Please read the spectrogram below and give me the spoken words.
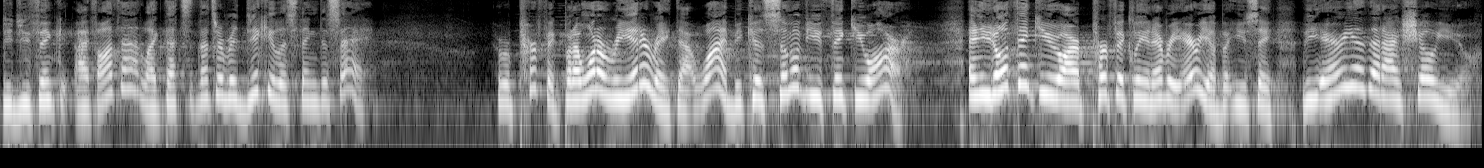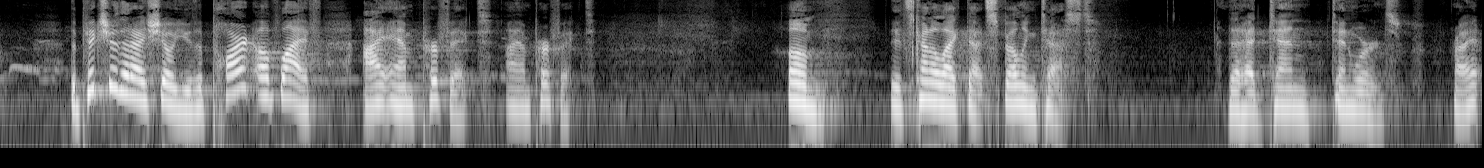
did you think I thought that? Like that's, that's a ridiculous thing to say. We're perfect. But I want to reiterate that. Why? Because some of you think you are. And you don't think you are perfectly in every area, but you say, the area that I show you, the picture that I show you, the part of life, I am perfect. I am perfect. Um, it's kind of like that spelling test that had 10, 10 words, right?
